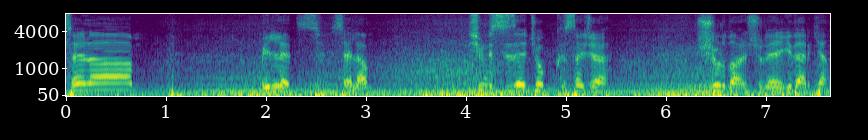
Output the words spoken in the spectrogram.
Selam. Millet selam. Şimdi size çok kısaca şuradan şuraya giderken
